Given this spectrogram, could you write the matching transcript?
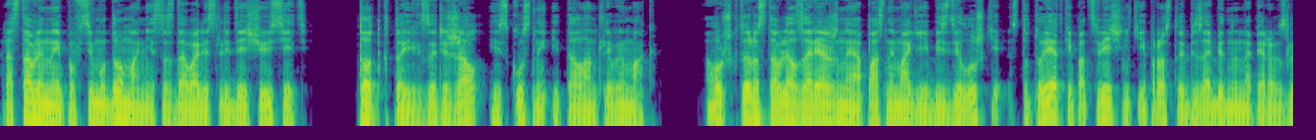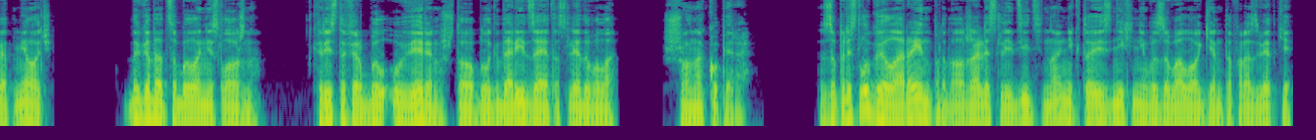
Расставленные по всему дому, они создавали следящую сеть. Тот, кто их заряжал, искусный и талантливый маг. А уж кто расставлял заряженные опасной магией безделушки, статуэтки, подсвечники и просто безобидную на первый взгляд мелочь, догадаться было несложно. Кристофер был уверен, что благодарить за это следовало Шона Купера. За прислугой Лоррейн продолжали следить, но никто из них не вызывал у агентов разведки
